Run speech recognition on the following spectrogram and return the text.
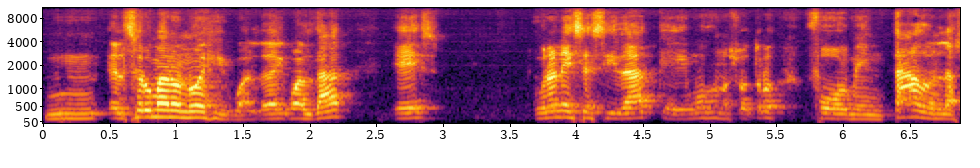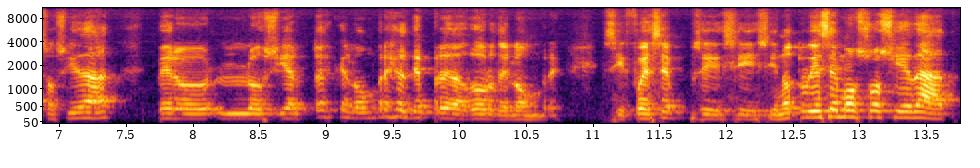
mm, el ser humano no es igual. La igualdad es una necesidad que hemos nosotros fomentado en la sociedad pero lo cierto es que el hombre es el depredador del hombre. Si, fuese, si, si, si, no tuviésemos sociedad,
